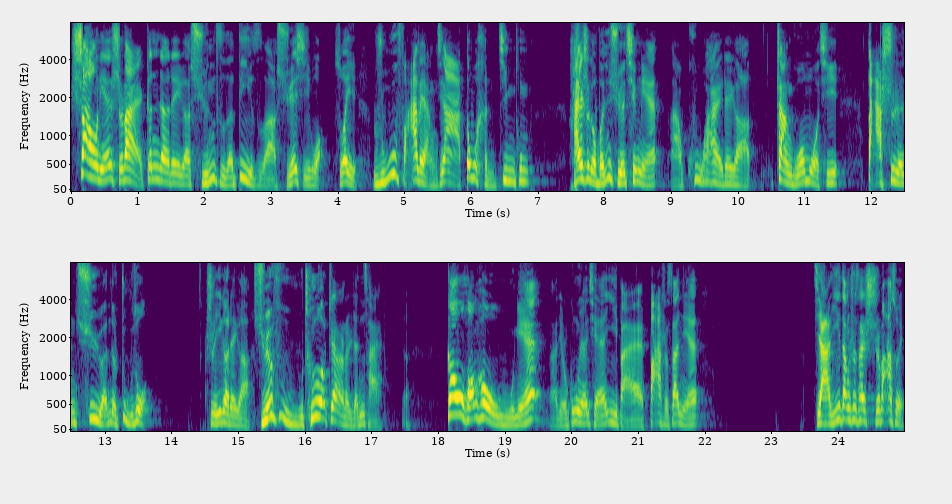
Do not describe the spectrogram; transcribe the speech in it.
少年时代跟着这个荀子的弟子啊学习过，所以儒法两家都很精通，还是个文学青年啊，酷爱这个战国末期。大诗人屈原的著作，是一个这个学富五车这样的人才。高皇后五年啊，就是公元前一百八十三年，贾谊当时才十八岁，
